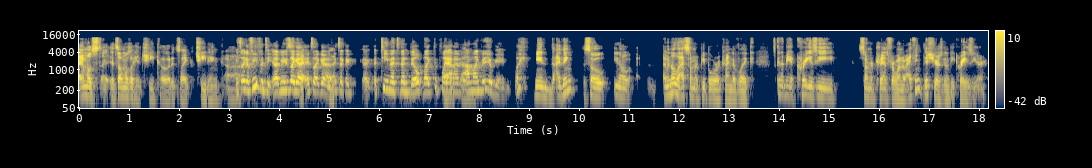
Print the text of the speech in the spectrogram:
I almost it's almost like a cheat code. It's like cheating. Uh, it's like a FIFA team. I mean, it's like a yeah, it's like a yeah. it's like a, a team that's been built like to play yeah, on an online video game. Like I mean, I think so, you know, I mean the last summer people were kind of like it's gonna be a crazy summer transfer window. I think this year is gonna be crazier.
